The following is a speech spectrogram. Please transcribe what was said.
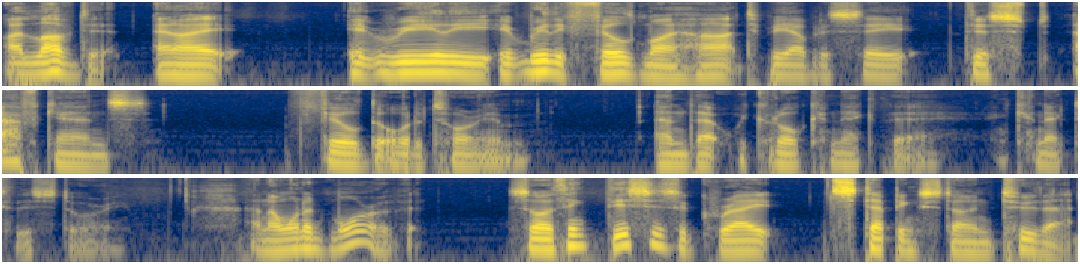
I loved it. And I it really it really filled my heart to be able to see this Afghans filled the auditorium and that we could all connect there and connect to this story. And I wanted more of it. So I think this is a great stepping stone to that.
